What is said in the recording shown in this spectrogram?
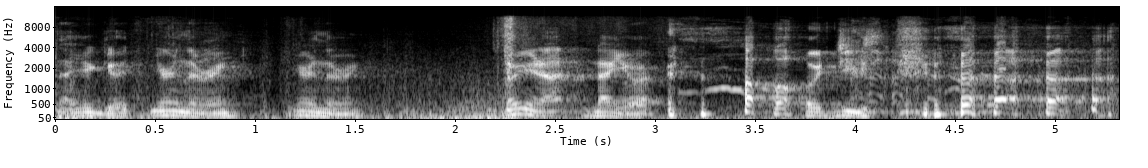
No, you're good. You're in the ring. You're in the ring. No, you're not. Now you are. oh, jeez.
